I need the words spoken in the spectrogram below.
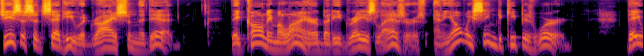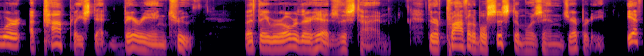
Jesus had said he would rise from the dead. They'd called him a liar, but he'd raised Lazarus, and he always seemed to keep his word. They were accomplished at burying truth, but they were over their heads this time. Their profitable system was in jeopardy. if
